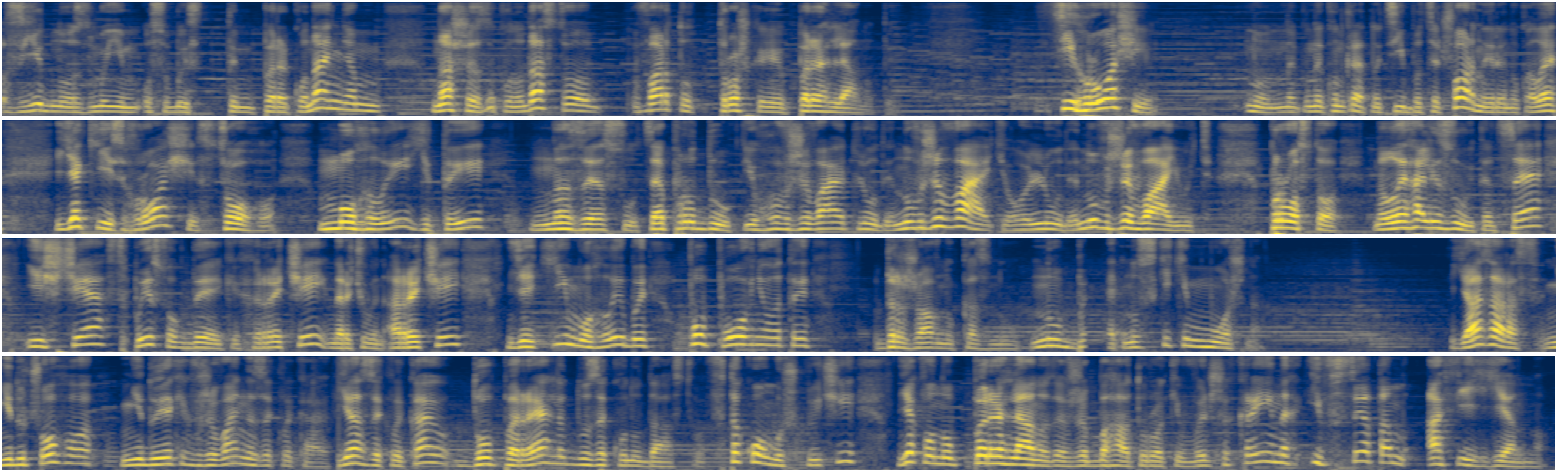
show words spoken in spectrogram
Згідно з моїм особистим переконанням, наше законодавство варто трошки переглянути. Ці гроші, ну не, не конкретно ці, бо це чорний ринок, але якісь гроші з цього могли йти на ЗСУ. Це продукт, його вживають люди. Ну вживають його люди, ну вживають. Просто легалізуйте це і ще список деяких речей, не речовин, а речей, які могли би поповнювати державну казну. Ну блять, ну скільки можна? Я зараз ні до чого, ні до яких вживань не закликаю. Я закликаю до перегляду законодавства в такому ж ключі, як воно переглянуте вже багато років в інших країнах, і все там офігенно.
